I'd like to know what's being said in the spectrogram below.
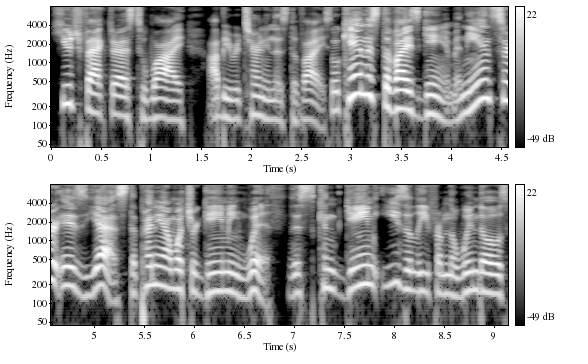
huge factor as to why I'll be returning this device. So can this device game? And the answer is yes, depending on what you're gaming with. This can game easily from the Windows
